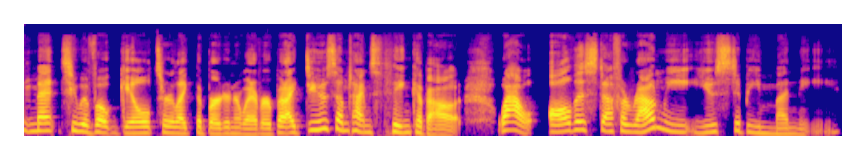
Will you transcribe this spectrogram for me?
meant to evoke guilt or like the burden or whatever, but I do sometimes think about, wow, all this stuff around me used to be money.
